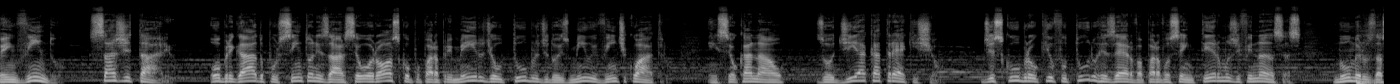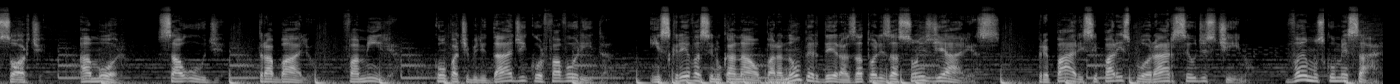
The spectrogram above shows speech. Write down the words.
Bem-vindo, Sagitário. Obrigado por sintonizar seu horóscopo para 1 de outubro de 2024, em seu canal Zodiac Attraction. Descubra o que o futuro reserva para você em termos de finanças, números da sorte, amor, saúde, trabalho, família, compatibilidade e cor favorita. Inscreva-se no canal para não perder as atualizações diárias. Prepare-se para explorar seu destino. Vamos começar.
